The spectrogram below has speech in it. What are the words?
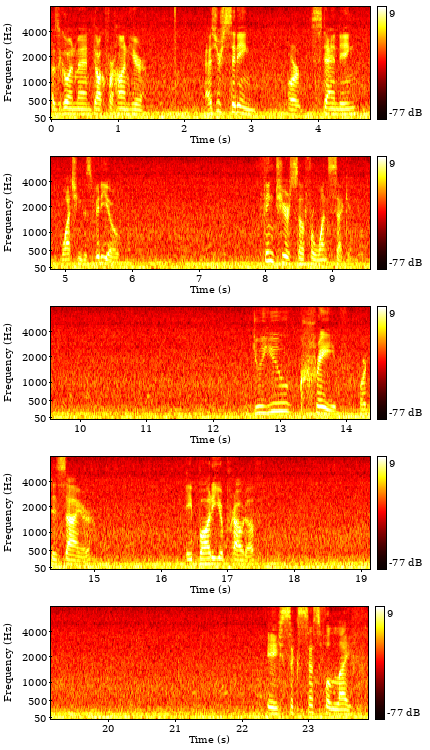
How's it going, man? Doc Farhan here. As you're sitting or standing watching this video, think to yourself for one second. Do you crave or desire a body you're proud of? A successful life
